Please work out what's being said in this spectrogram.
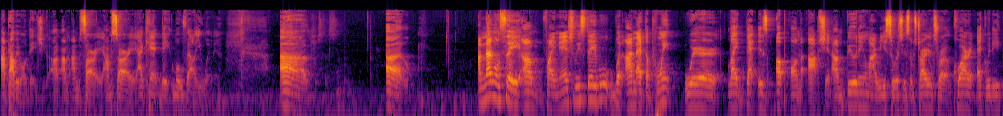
I probably won't date you. I, I'm I'm sorry. I'm sorry. I can't date low value women. Uh, Just that simple. uh, I'm not gonna say I'm financially stable, but I'm at the point where like that is up on the option. I'm building my resources. I'm starting to acquire equity,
